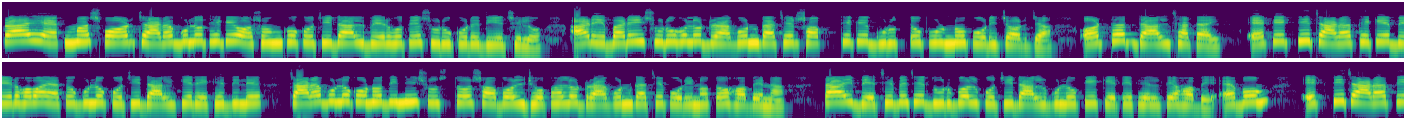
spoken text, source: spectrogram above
প্রায় এক মাস পর চারাগুলো থেকে অসংখ্য কচি ডাল বের হতে শুরু করে দিয়েছিল। আর এবারেই শুরু হলো ড্রাগন গাছের সব থেকে গুরুত্বপূর্ণ পরিচর্যা, অর্থাৎ ডাল ছাঁটাই। এক একটি চারা থেকে বের হওয়া এতগুলো কচি ডালকে রেখে দিলে চারাগুলো কোনো দিনই সুস্থ, সবল, ঝোপালো ড্রাগন গাছে পরিণত হবে না। তাই বেছে বেছে দুর্বল কচি ডালগুলোকে কেটে ফেলতে হবে এবং একটি চারাতে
